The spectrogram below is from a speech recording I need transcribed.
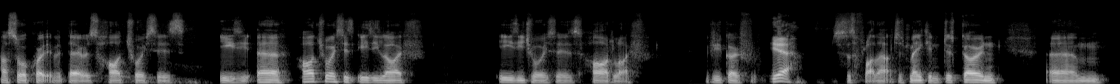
I saw a quote the other day. It hard choices, easy. Uh, hard choices, easy life. Easy choices, hard life. If you go for yeah stuff like that, just making, just going, um,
